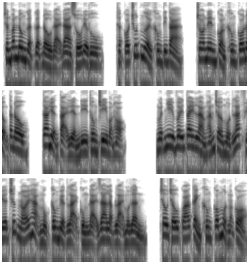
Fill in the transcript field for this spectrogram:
Trần Văn Đông gật gật đầu đại đa số đều thu, thật có chút người không tin tả, cho nên còn không có động tác đâu, ta hiện tại liền đi thông chi bọn họ. Nguyệt Nhi vây tay làm hắn chờ một lát phía trước nói hạng mục công việc lại cùng đại gia lặp lại một lần, châu chấu quá cảnh không có một ngọn cỏ,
